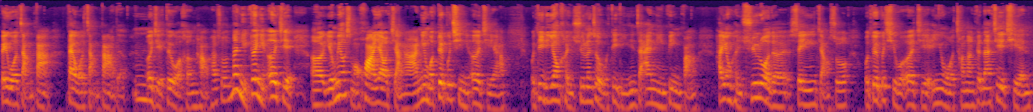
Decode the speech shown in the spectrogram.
背我长大。带我长大的二姐对我很好，她说：“那你对你二姐，呃，有没有什么话要讲啊？你有没有对不起你二姐啊？”我弟弟用很虚弱，这我弟弟已经在安宁病房，他用很虚弱的声音讲说：“我对不起我二姐，因为我常常跟她借钱，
